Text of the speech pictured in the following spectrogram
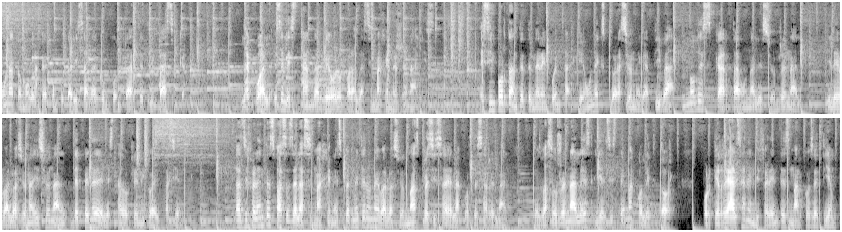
una tomografía computarizada con contraste trifásica, la cual es el estándar de oro para las imágenes renales. Es importante tener en cuenta que una exploración negativa no descarta una lesión renal y la evaluación adicional depende del estado clínico del paciente. Las diferentes fases de las imágenes permiten una evaluación más precisa de la corteza renal, los vasos renales y el sistema colector, porque realzan en diferentes marcos de tiempo,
